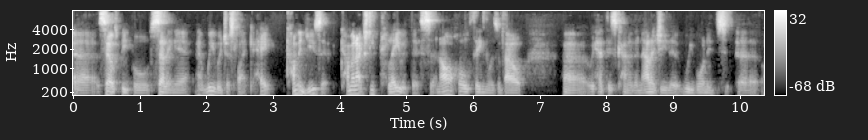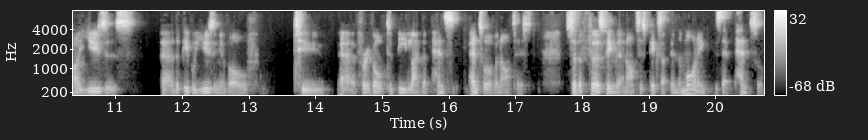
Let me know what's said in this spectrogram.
uh, salespeople selling it, and we were just like, hey, come and use it, come and actually play with this. And our whole thing was about uh, we had this kind of analogy that we wanted uh, our users, uh, the people using Evolve, to uh, for Evolve to be like the pencil of an artist. So the first thing that an artist picks up in the morning is their pencil.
